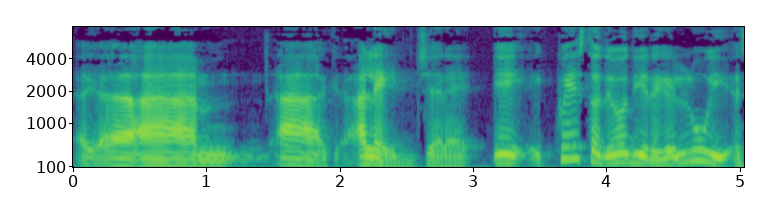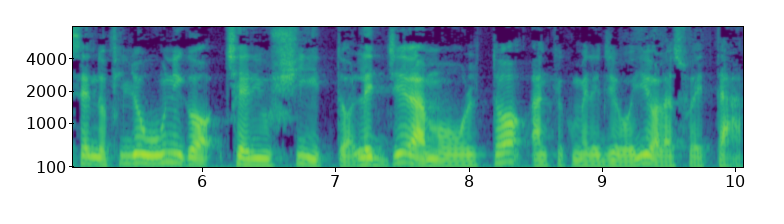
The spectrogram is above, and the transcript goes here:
eh, a, a, a, leggere e questo devo dire che lui essendo figlio unico ci è riuscito leggeva molto anche come leggevo io alla sua età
